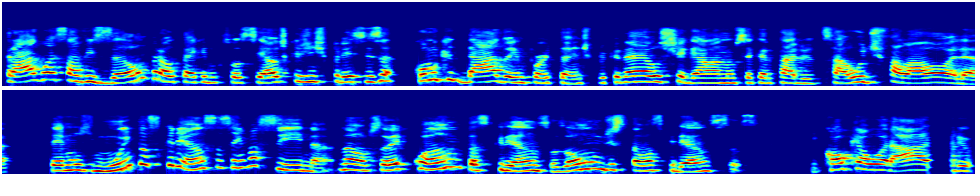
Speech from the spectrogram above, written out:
trago essa visão para o técnico social de que a gente precisa, como que o dado é importante, porque não é eu chegar lá no secretário de saúde e falar, olha, temos muitas crianças sem vacina. Não, precisa ver quantas crianças, onde estão as crianças, e qual que é o horário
